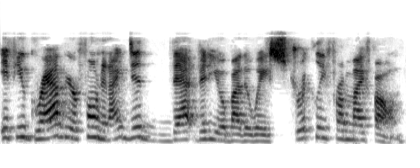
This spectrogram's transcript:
if you grab your phone, and I did that video, by the way, strictly from my phone.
